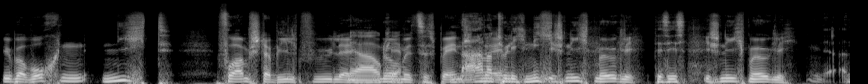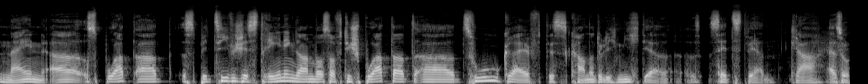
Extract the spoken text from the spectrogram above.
über Wochen nicht formstabil fühle, ja, okay. nur mit Suspension. Nein, natürlich nicht. Ist nicht möglich. Das ist, ist nicht möglich. Nein, äh, Sportart, spezifisches Training dann, was auf die Sportart äh, zugreift, das kann natürlich nicht ersetzt werden. Klar, also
